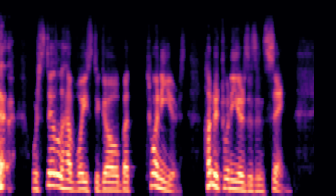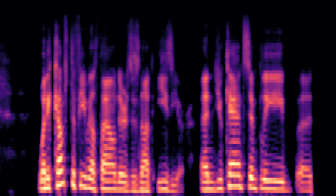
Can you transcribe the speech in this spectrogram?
we still have ways to go, but 20 years. 120 years is insane. When it comes to female founders is not easier. And you can't simply uh,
